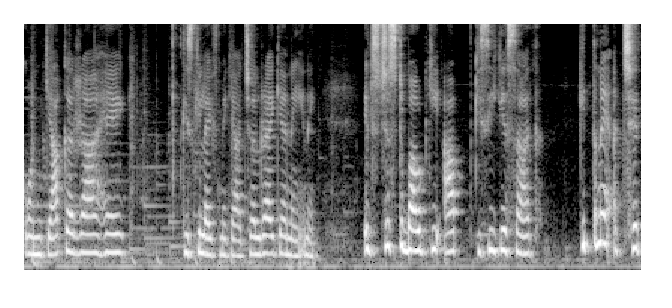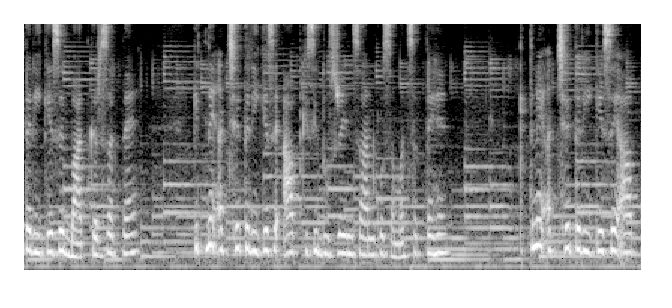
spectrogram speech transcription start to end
कौन क्या कर रहा है, किसकी लाइफ में क्या चल रहा है, क्या नहीं नहीं। इट्स जस्ट अबाउट कि आप किसी के साथ कितने अच्छे तरीके से बात कर सकते हैं? कितने अच्छे तरीके से आप किसी दूसरे इंसान को समझ सकते हैं? कितने अच्छे तरीके से आप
